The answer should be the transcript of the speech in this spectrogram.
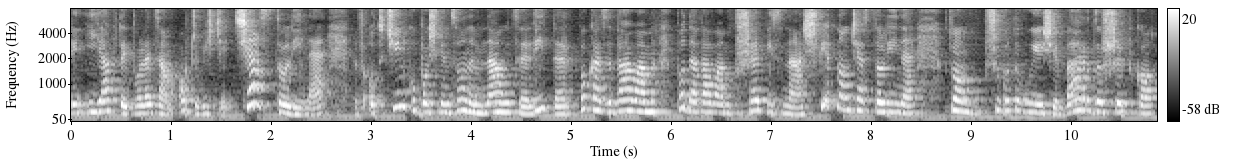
i ja tutaj polecam oczywiście ciastolinę. W odcinku poświęconym nauce liter pokazywałam, podawałam przepis na świetną ciastolinę, którą przygotowuje się bardzo szybko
